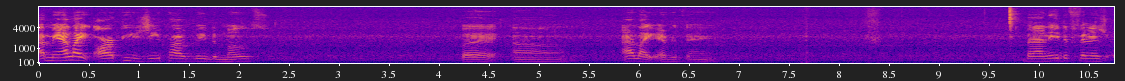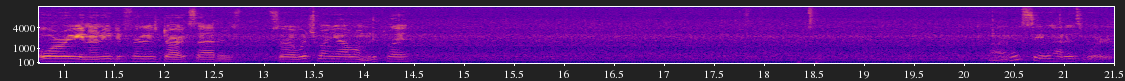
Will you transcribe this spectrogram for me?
I, I mean, I like RPG probably the most. But, um, I like everything. But I need to finish Ori and I need to finish Darksiders. So, which one y'all want me to play? Let's see how this works.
